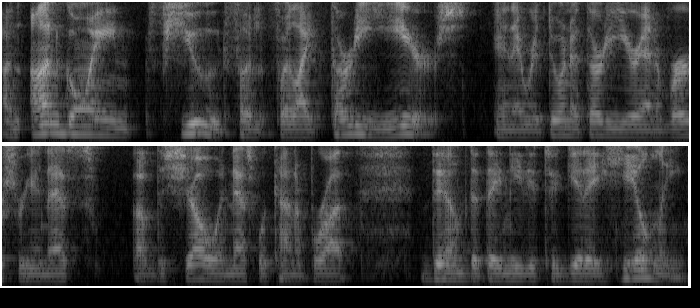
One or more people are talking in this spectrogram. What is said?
an ongoing feud for, for like 30 years. And they were doing their 30 year anniversary and that's of the show. And that's what kind of brought them that they needed to get a healing.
